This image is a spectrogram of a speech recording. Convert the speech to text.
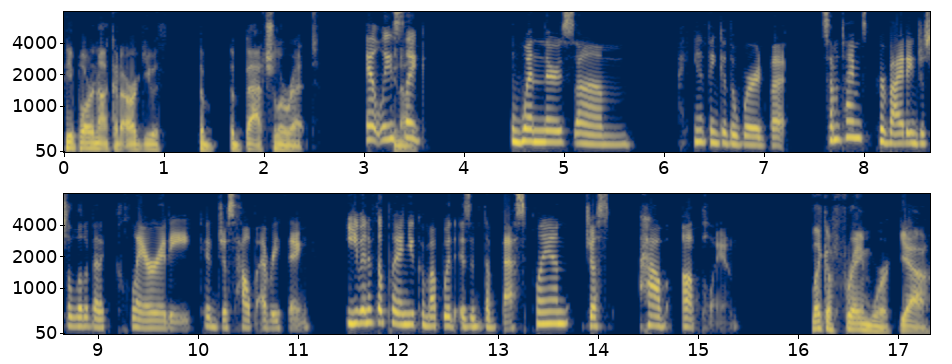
people are not going to argue with the the bachelorette. At least know. like when there's um I can't think of the word, but sometimes providing just a little bit of clarity could just help everything. Even if the plan you come up with isn't the best plan, just have a plan. Like a framework. Yeah,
